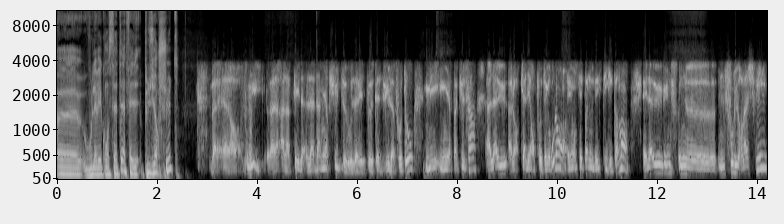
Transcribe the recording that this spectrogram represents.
euh, vous l'avez constaté, a fait plusieurs chutes. Elle a fait la, dernière chute. Vous avez peut-être vu la photo, mais il n'y a pas que ça. Elle a eu, alors qu'elle est en fauteuil roulant, et on ne sait pas nous expliquer comment. Elle a eu une, une, une foulure à la cheville.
